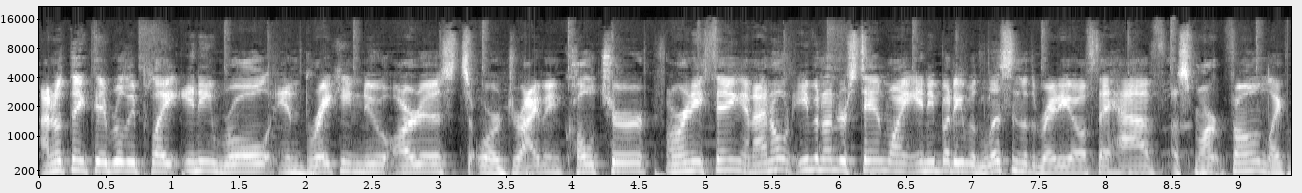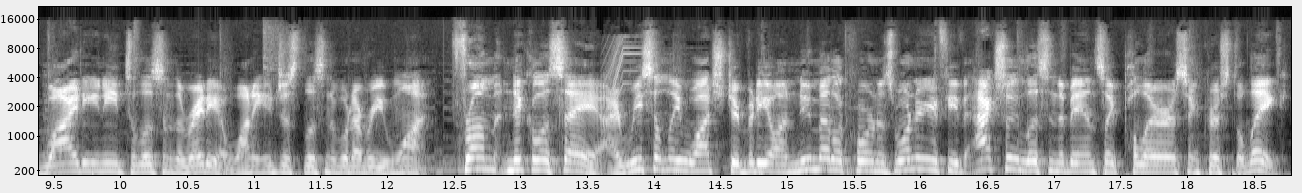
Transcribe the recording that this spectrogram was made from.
I don't think they really play any role in breaking new artists or driving culture or anything. And I don't even understand why anybody would listen to the radio if they have a smartphone. Like, why do you need to listen to the radio? Why don't you just listen to whatever you want? From Nicholas A. I recently watched your video on new metalcore and was wondering if you've actually listened to bands like Polaris and Crystal Lake.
